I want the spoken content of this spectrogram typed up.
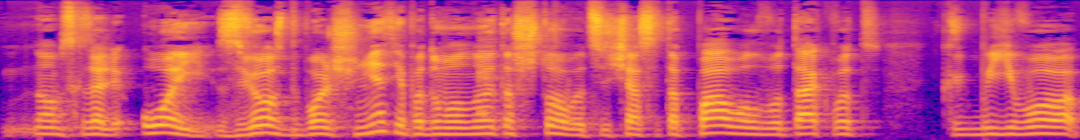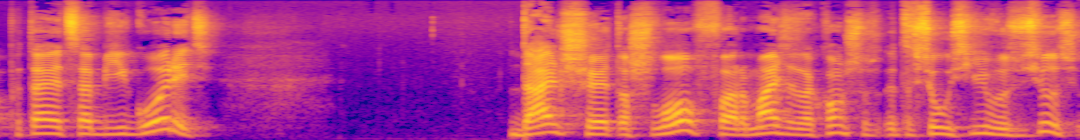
нам сказали, ой, звезд больше нет, я подумал, ну это что, вот сейчас это Пауэлл вот так вот как бы его пытается объегорить. Дальше это шло в формате таком, что это все усиливалось, усиливалось,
